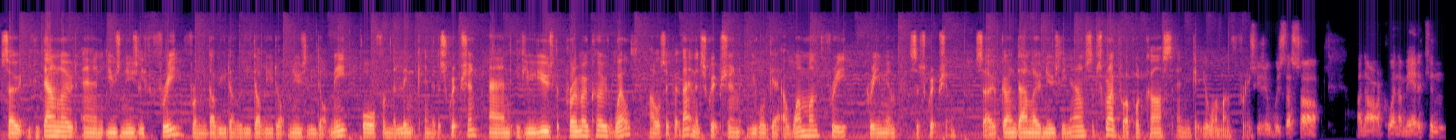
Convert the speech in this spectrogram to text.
So you can download and use Newsly for free from www.newsly.me or from the link in the description. And if you use the promo code WEALTH, I'll also put that in the description, you will get a one month free premium subscription. So go and download Newsly now, subscribe to our podcast, and get your one month free. Excuse me, was this a an article, an American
